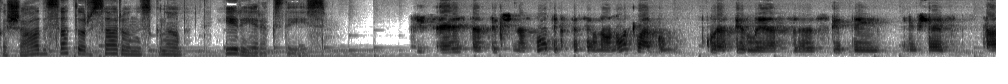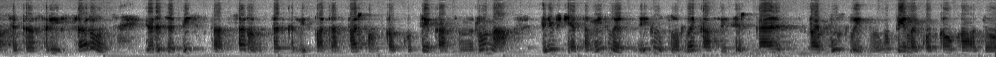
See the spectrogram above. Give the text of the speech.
ka šāda satura sarunas knaba ir ierakstījis. Trīs reizes tās tikšanās notiks, tas jau nav noslēpums, kurās piedalījās eh, Spirtī Rimšēvičs. Tās ir tās trīs sarunas, jo redzēt, visas tās sarunas, tad, kad vispār tās personas kaut ko tiekās un runā, pirmšķietam izlasot, liekas, viss ir skaidrs vai puslīdz, nu, pieliekot kaut kādu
